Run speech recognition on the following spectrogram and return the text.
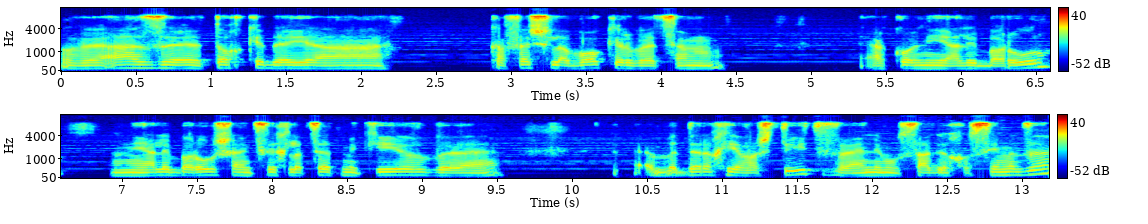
ואז אה, תוך כדי הקפה של הבוקר בעצם הכל נהיה לי ברור. נהיה לי ברור שאני צריך לצאת מקייב בדרך יבשתית ואין לי מושג איך עושים את זה.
